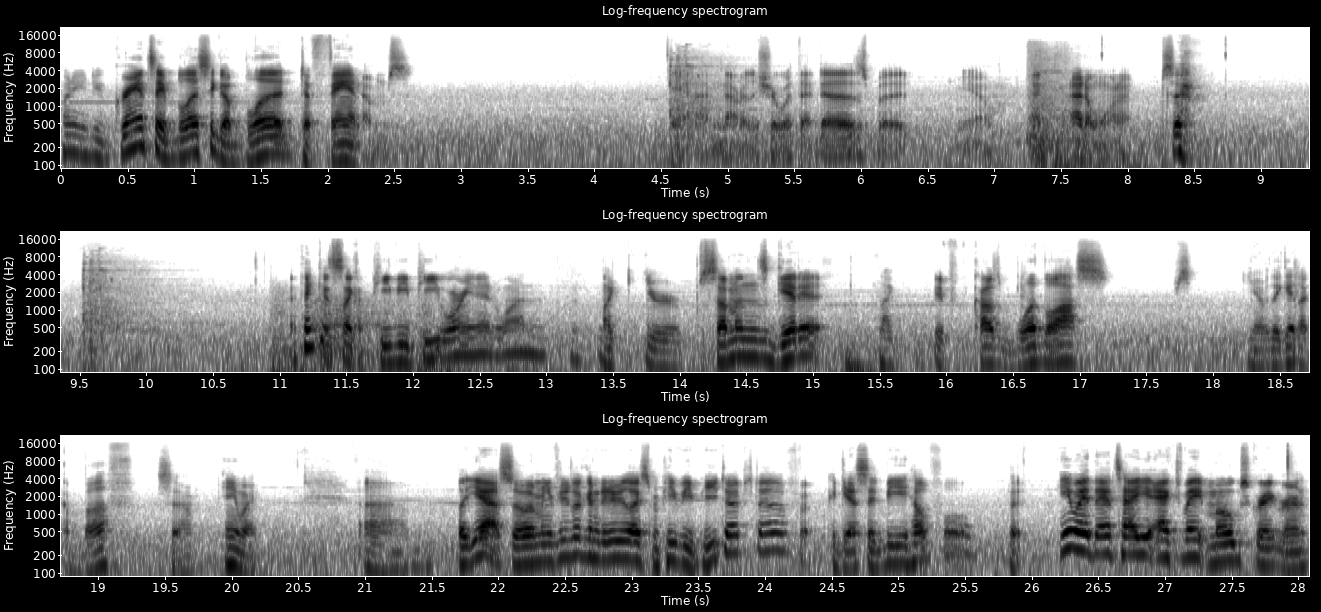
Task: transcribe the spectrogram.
what do you do? Grants a blessing of blood to phantoms. Yeah, I'm not really sure what that does, but, you know, I, I don't want it. So... I think it's like a PvP oriented one. Like your summons get it, if it causes blood loss, you know, they get like a buff. So anyway, um, but yeah, so I mean, if you're looking to do like some PvP type stuff, I guess it'd be helpful. But anyway, that's how you activate Mohg's Great Rune.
